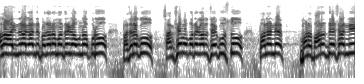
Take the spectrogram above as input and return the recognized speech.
అలా ఇందిరాగాంధీ ప్రధానమంత్రిగా ఉన్నప్పుడు ప్రజలకు సంక్షేమ పథకాలు చేకూరుస్తూ తనని మన భారతదేశాన్ని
